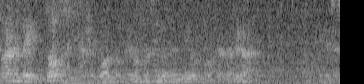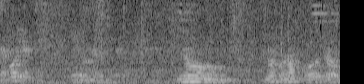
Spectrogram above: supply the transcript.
solamente hay dos aeropuertos que no están siendo atendidos por oferta privada. El de Chachapoyas no, no conozco otro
